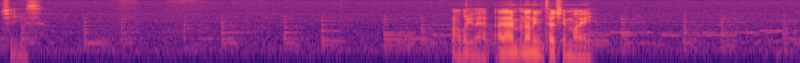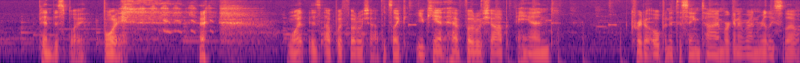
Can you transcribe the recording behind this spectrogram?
jeez. Oh, look at that. I'm not even touching my pen display. Boy. what is up with Photoshop? It's like you can't have Photoshop and Krita open at the same time. We're going to run really slow.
